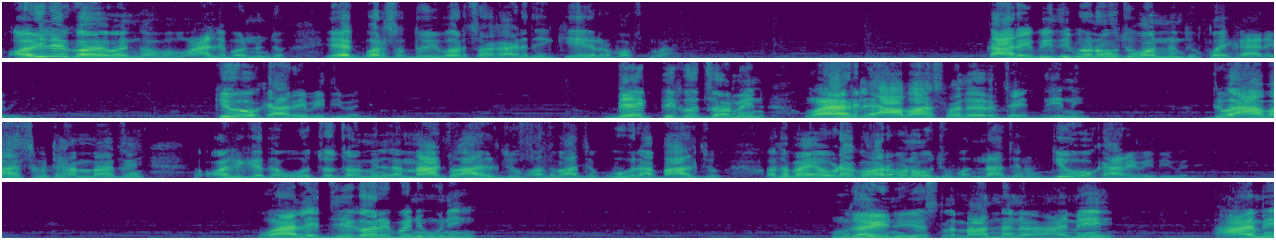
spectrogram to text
अहिले गयो भने अब उहाँले भन्नुहुन्छ एक वर्ष दुई वर्ष अगाडिदेखि के हेरेर बस्नु भएको कार्यविधि बनाउँछु भन्नुहुन्छ खोइ कार्यविधि? के हो कार्यविधि भने? व्यक्तिको जमिन उहाँहरूले आवास भनेर चाहिँ दिने। त्यो आवासको ठाउँमा चाहिँ अलिकति होचो जमिनलाई माटो हाल्छु अथवा चाहिँ कुखुरा पाल्छु अथवा एउटा घर बनाउँछु भन्दा चाहिँ के हो कार्यविधि भने? उहाँले जे गरे पनि हुने। हुँदैन यसलाई मान्दैन। हामी हामी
